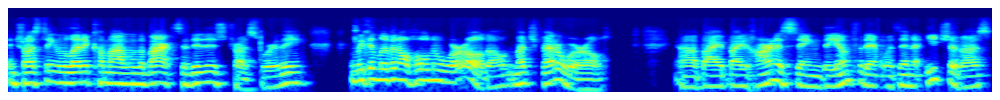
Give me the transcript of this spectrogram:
and trusting to let it come out of the box that it is trustworthy. And we can live in a whole new world, a much better world uh, by, by harnessing the infinite within each of us,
